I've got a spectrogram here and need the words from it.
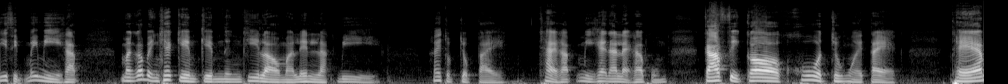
2020 ไม่มีครับ มันก็เป็นแค่เกมเกมหนึ่งที่เรามาเล่นลักบี้ให้จบๆไป ใช่ครับมีแค่นั้นแหละครับผมกราฟิกก็โคตรจะห่วยแตก แถม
